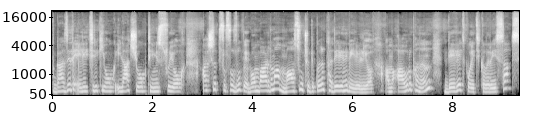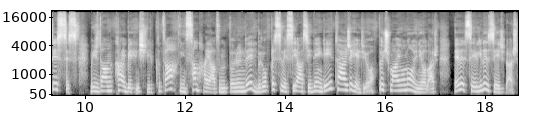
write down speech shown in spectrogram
Gazze'de elektrik yok, ilaç yok, temiz su yok. Açlık, susuzluk ve bombardıman masum çocukların kaderini belirliyor. Ama Avrupa'nın devlet politikaları ise sessiz. Vicdanını kaybetmiş bir kıta insan hayatının önünde bürokrasi ve siyasi dengeyi tercih ediyor. Üç maymunu oynuyorlar. Evet sevgili izleyiciler,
